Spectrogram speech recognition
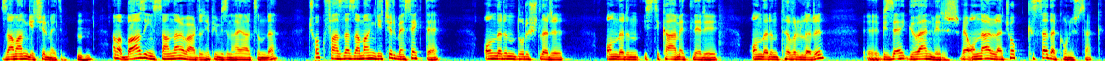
zaman geçirmedim. Ama bazı insanlar vardır hepimizin hayatında. Çok fazla zaman geçirmesek de onların duruşları, onların istikametleri, onların tavırları e, bize güven verir ve onlarla çok kısa da konuşsak,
